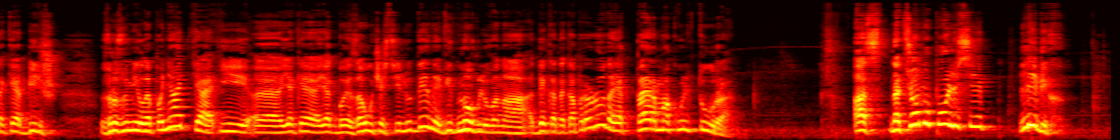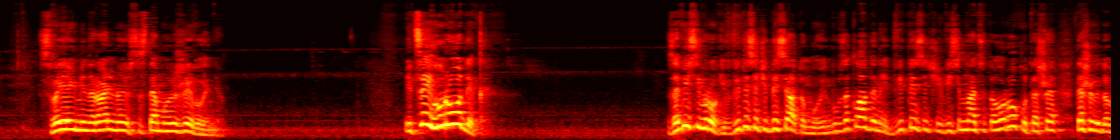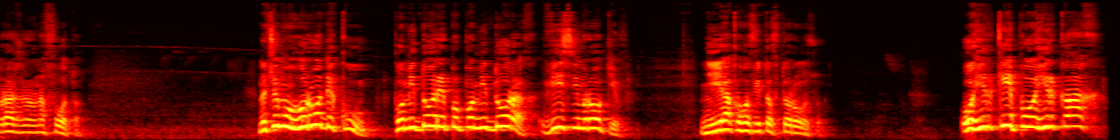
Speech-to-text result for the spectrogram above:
таке більш зрозуміле поняття, і е, яке якби за участі людини відновлювана дика така природа як пермакультура. А на цьому полюсі Лібіг своєю мінеральною системою живлення. І цей городик за 8 років, в 2010-му він був закладений, 2018 року те, ще, те, що відображено на фото. На цьому городику помідори по помідорах 8 років. Ніякого фітофторозу. Огірки по огірках.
